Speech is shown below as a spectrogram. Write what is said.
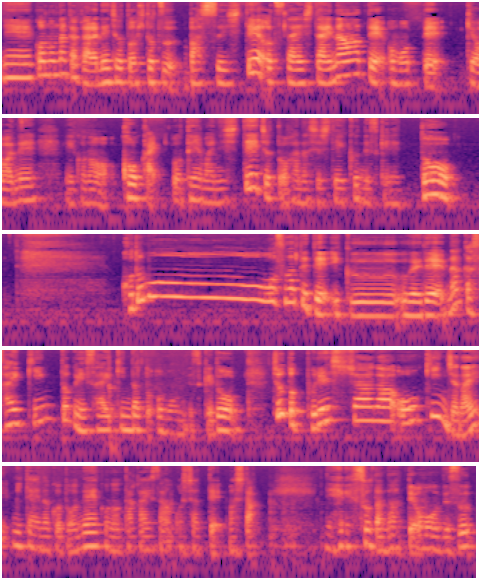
ね、この中からねちょっと一つ抜粋してお伝えしたいなって思って今日はねこの後悔をテーマにしてちょっとお話ししていくんですけれど子供を育てていく上でなんか最近特に最近だと思うんですけどちょっとプレッシャーが大きいんじゃない？みたいなことをねこの高井さんおっしゃってました。ね、そうだなって思うんです。うん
